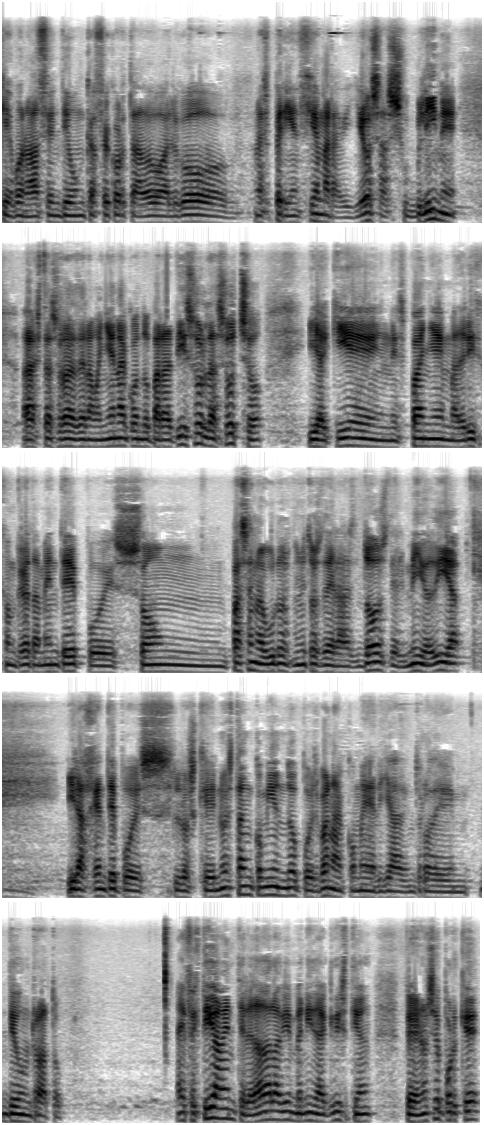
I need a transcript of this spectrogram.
que bueno, hacen de un café cortado algo, una experiencia maravillosa, sublime, a estas horas de la mañana cuando para ti son las 8 y aquí en España, en Madrid concretamente, pues son, pasan algunos minutos de las 2 del mediodía y la gente, pues los que no están comiendo, pues van a comer ya dentro de, de un rato. Efectivamente, le dado la bienvenida a Cristian, pero no sé por qué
